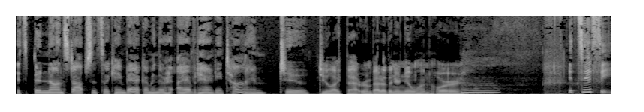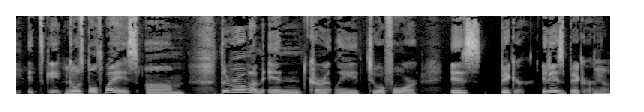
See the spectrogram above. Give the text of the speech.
it's been nonstop since I came back. I mean, there, I haven't had any time to? Do you like that room better than your new one, or It's iffy. It's it Yeah. goes both ways. Um, the room I'm in currently, 204, is bigger. It is bigger, yeah,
